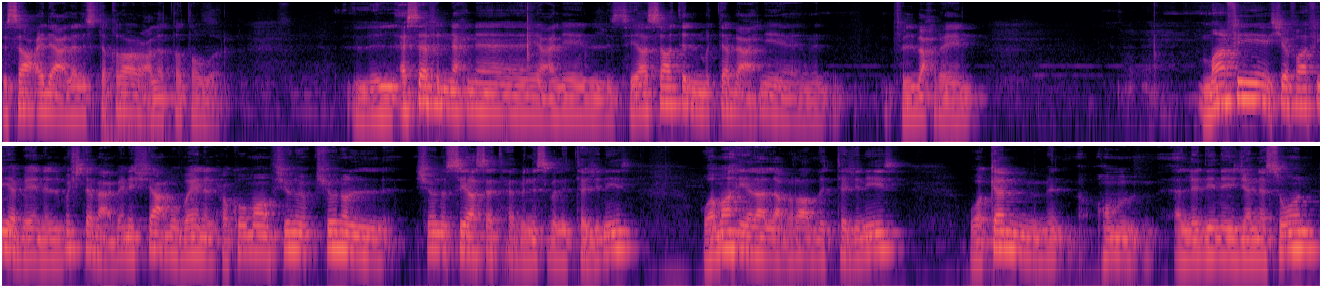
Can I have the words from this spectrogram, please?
تساعده على الاستقرار وعلى التطور. للأسف إن إحنا يعني السياسات المتبعة هنا في البحرين ما في شفافية بين المجتمع بين الشعب وبين الحكومة شنو شنو شنو سياستها بالنسبة للتجنيس؟ وما هي الأغراض للتجنيس؟ وكم من هم الذين يجنسون؟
